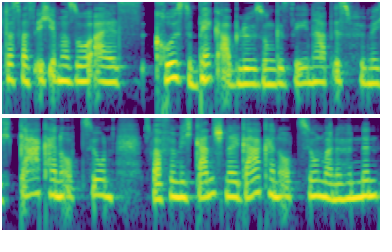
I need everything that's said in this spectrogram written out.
das, was ich immer so als größte Backup-Lösung gesehen habe, ist für mich gar keine Option. Es war für mich ganz schnell gar keine Option, meine Hündin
